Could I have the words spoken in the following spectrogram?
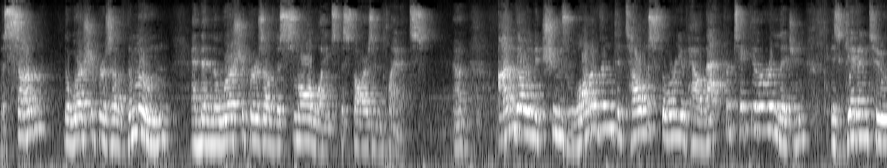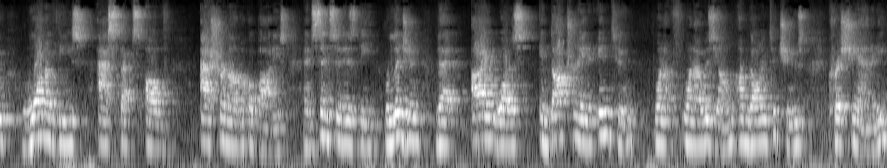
the sun, the worshippers of the moon, and then the worshippers of the small lights, the stars and planets. I'm going to choose one of them to tell the story of how that particular religion is given to one of these aspects of astronomical bodies. And since it is the religion that I was indoctrinated into when I, when I was young, I'm going to choose Christianity.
